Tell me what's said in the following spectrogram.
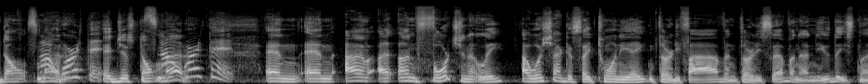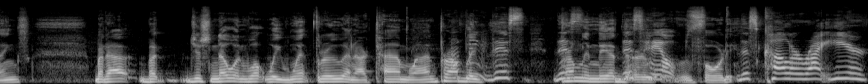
don't. It's not worth it. It just don't It's not matter. worth it. And and I, I unfortunately, I wish I could say 28 and 35 and 37. I knew these things, but I but just knowing what we went through and our timeline, probably. I think this this probably mid this helps. 40. This color right here.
